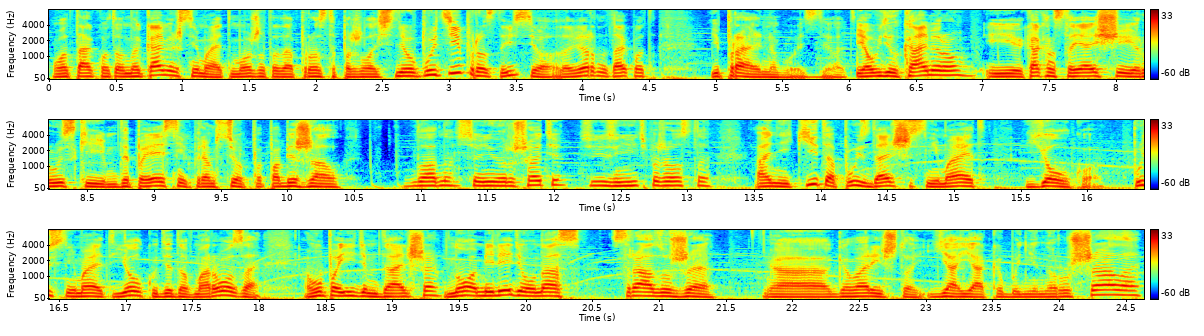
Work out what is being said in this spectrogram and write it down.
вот так вот он на камеру снимает, можно тогда просто пожелать счастливого пути просто и все. Наверное, так вот и правильно будет сделать. Я увидел камеру, и как настоящий русский ДПСник прям все, побежал. Ладно, все, не нарушайте, все, извините, пожалуйста. А Никита пусть дальше снимает елку. Пусть снимает елку Деда Мороза, а мы поедем дальше. Но Миледи у нас сразу же э, говорит, что я якобы не нарушала,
